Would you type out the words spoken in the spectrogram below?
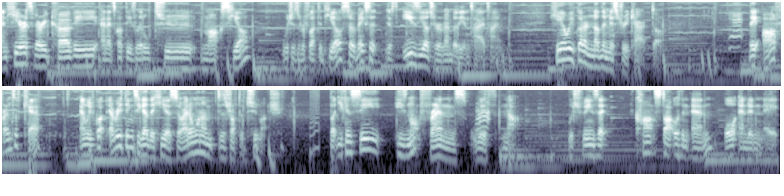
And here it's very curvy, and it's got these little two marks here, which is reflected here, so it makes it just easier to remember the entire time. Here we've got another mystery character. They are friends of Ket, and we've got everything together here, so I don't want to disrupt it too much. But you can see he's not friends with Na, which means that can't start with an N or end in an A.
